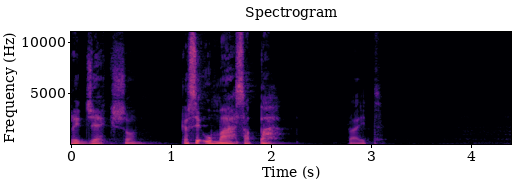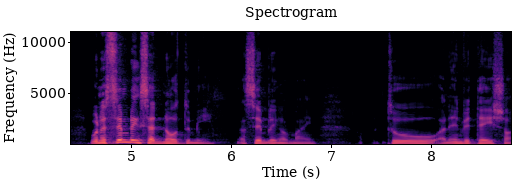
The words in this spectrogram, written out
rejection. Kasi umasa pa, right? When a sibling said no to me, a sibling of mine, to an invitation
